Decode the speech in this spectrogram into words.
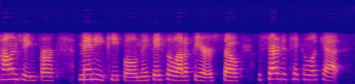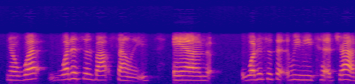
challenging for many people, and they face a lot of fears. So we started to take a look at, you know, what what is it about selling, and what is it that we need to address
